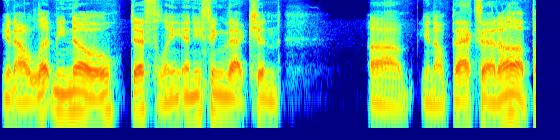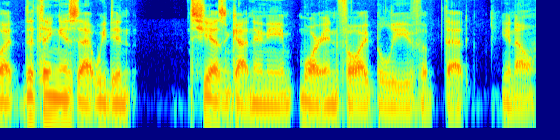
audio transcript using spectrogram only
you know, let me know. Definitely anything that can, uh, you know, back that up. But the thing is that we didn't. She hasn't gotten any more info, I believe, that you know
